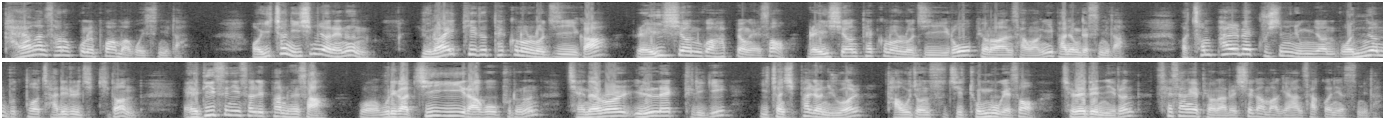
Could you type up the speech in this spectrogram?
다양한 산업군을 포함하고 있습니다. 어, 2020년에는 유나이티드 테크놀로지가 레이시언과 합병해서 레이시언 테크놀로지로 변화한 상황이 반영됐습니다. 1896년 어, 원년부터 자리를 지키던 에디슨이 설립한 회사, 어, 우리가 GE라고 부르는 제너럴 일렉트릭이 2018년 6월 다우존스 지 종목에서 제외된 일은 세상의 변화를 실감하게 한 사건이었습니다.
